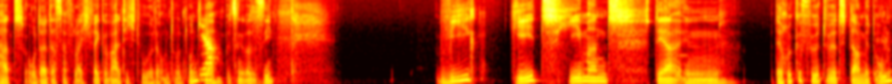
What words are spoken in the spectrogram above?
hat oder dass er vielleicht vergewaltigt wurde und, und, und, ja, ja, beziehungsweise sie. Wie geht jemand, der in der rückgeführt wird, damit mhm, um?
